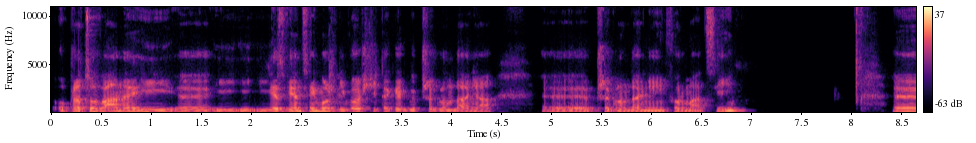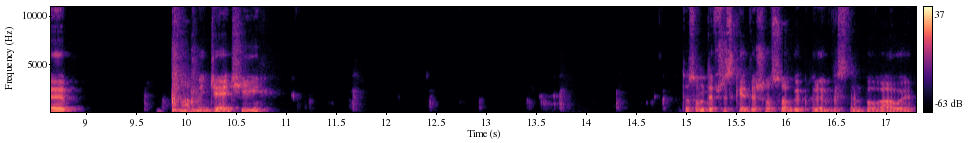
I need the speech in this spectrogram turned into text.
opracowane i, i, i, jest więcej możliwości tak jakby przeglądania, przeglądania informacji. Mamy dzieci, To są te wszystkie też osoby, które występowały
